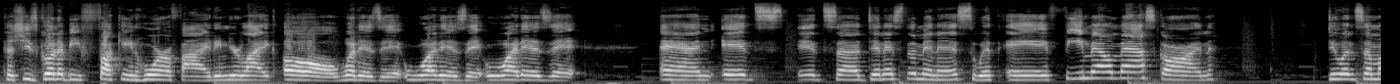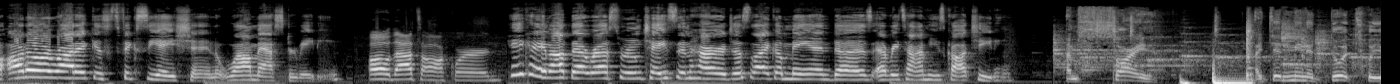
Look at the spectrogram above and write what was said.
because she's gonna be fucking horrified and you're like oh what is it? What is it? What is it? And it's it's uh, dennis the menace with a female mask on doing some autoerotic asphyxiation while masturbating. Oh, that's awkward. He came out that restroom chasing her just like a man does every time he's caught cheating. I'm sorry. I didn't mean to do it to you.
